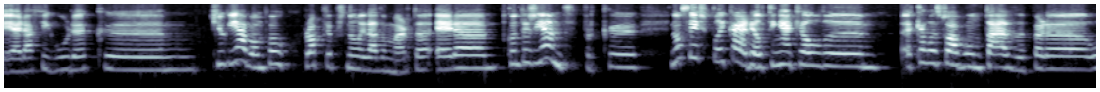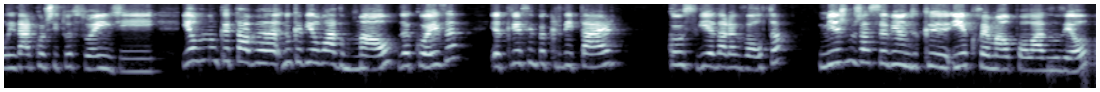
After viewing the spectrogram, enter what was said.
era a figura que, que o guiava um pouco. A própria personalidade do Marta era contagiante, porque não sei explicar, ele tinha aquele, aquela sua vontade para lidar com as situações e, ele nunca estava, nunca via o lado mau da coisa, ele queria sempre acreditar conseguia dar a volta, mesmo já sabendo que ia correr mal para o lado dele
